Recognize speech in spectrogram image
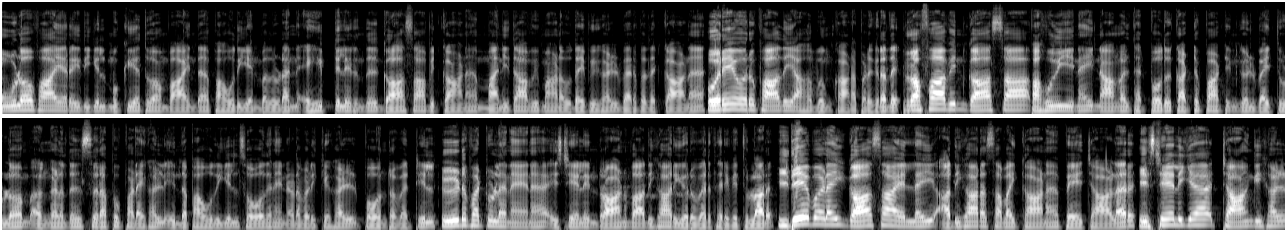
மூலோபாய ரீதியில் முக்கியத்துவம் வாய்ந்த பகுதி என்பதுடன் எகிப்திலிருந்து காசாவிற்கான மனிதாபிமான உதவிகள் வருவதற்கான ஒரே ஒரு பாதையாகவும் காணப்படுகிறது. ரஃபாவின் காசா பகுதியினை நாங்கள் தற்போது கட்டுப்பாட்டின் கீழ் வைத்துள்ளோம். எங்களது சிறப்பு படைகள் இந்த பகுதியில் சோதனை நடவடிக்கைகள் போன்றவற்றில் ஈடுபட்டுள்ளன என இஸ்ரேலின் ராணுவ அதிகாரியொருவர் தெரிவித்துள்ளார். இதேவேளை காசா எல்லை அதிகார சபைக்கான பேச்சாளர் இஸ்ரேலிய டாங்கிகள்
